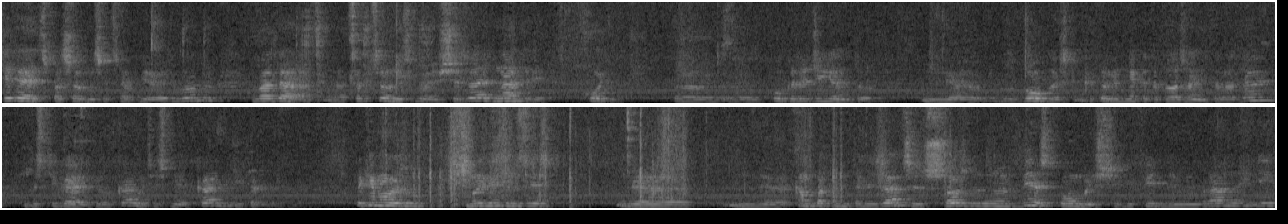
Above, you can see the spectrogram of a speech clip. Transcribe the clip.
теряет способность адсорбировать воду, вода, адсорбционный слой исчезает, натрий входит э, по градиенту в область, которая некогда была занята водой, достигает белка, вытесняет калий и так далее. Таким образом, мы видим здесь э, компартментализацию, созданную без помощи липидной мембраны и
